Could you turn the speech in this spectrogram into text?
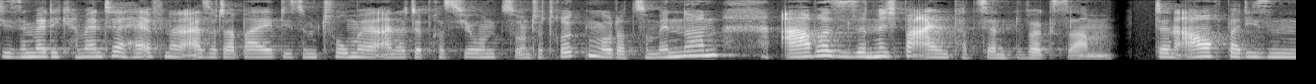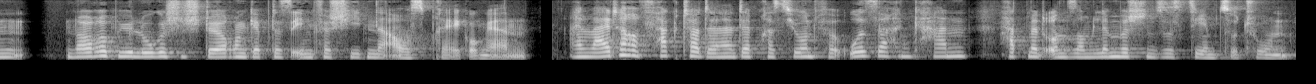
Diese Medikamente helfen dann also dabei, die Symptome einer Depression zu unterdrücken oder zu mindern, aber sie sind nicht bei allen Patienten wirksam. Denn auch bei diesen neurobiologischen Störungen gibt es eben verschiedene Ausprägungen. Ein weiterer Faktor, der eine Depression verursachen kann, hat mit unserem limbischen System zu tun.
